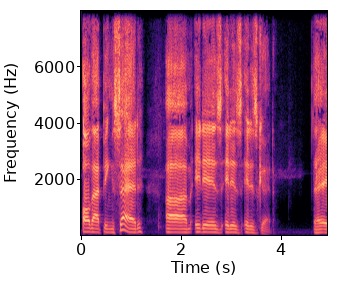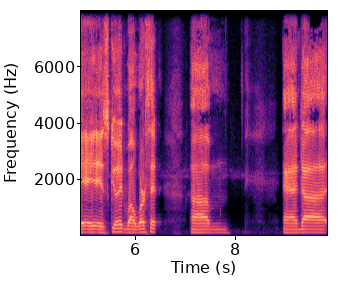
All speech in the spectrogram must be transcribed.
all that being said, um it is it is it is good. It is good, well worth it. Um, and uh,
